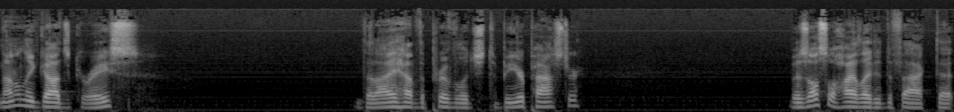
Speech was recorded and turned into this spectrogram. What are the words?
not only God's grace, that I have the privilege to be your pastor, but has also highlighted the fact that,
